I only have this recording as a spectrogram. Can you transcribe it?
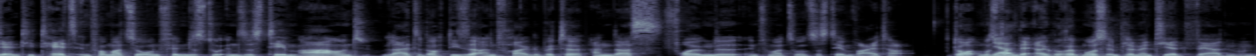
Identitätsinformation findest du in System A und leite doch diese Anfrage bitte an das folgende Informationssystem weiter. Dort muss ja. dann der Algorithmus implementiert werden und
